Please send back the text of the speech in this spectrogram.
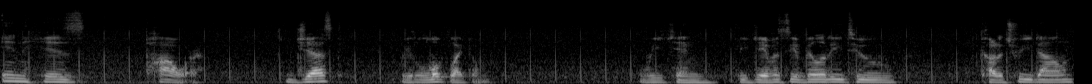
in his power. Just we look like him. We can he gave us the ability to cut a tree down,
